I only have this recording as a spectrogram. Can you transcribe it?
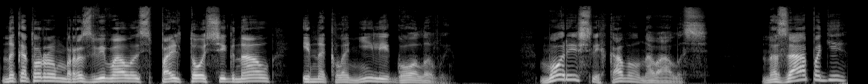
на котором развивалось пальто-сигнал, и наклонили головы. Море слегка волновалось. На западе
